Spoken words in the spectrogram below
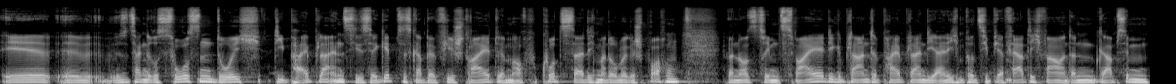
sozusagen Ressourcen durch die Pipelines, die es ja gibt. Es gab ja viel Streit. Wir haben auch kurzzeitig mal darüber gesprochen, über Nord Stream 2, die geplante Pipeline, die eigentlich im Prinzip ja fertig war. Und dann gab es im,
